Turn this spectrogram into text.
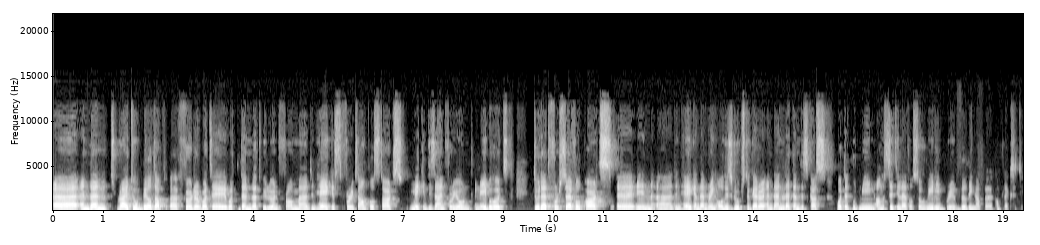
Uh, and then try to build up uh, further what they what then that we learned from uh, Den Haag is for example starts make a design for your own neighborhood do that for several parts uh, in uh, Den Haag and then bring all these groups together and then let them discuss what that would mean on a city level so really building up a complexity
